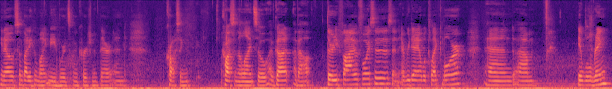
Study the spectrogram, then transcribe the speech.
you know, somebody who might need words of encouragement there, and crossing crossing the line. So I've got about 35 voices, and every day I will collect more, and um, it will ring,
